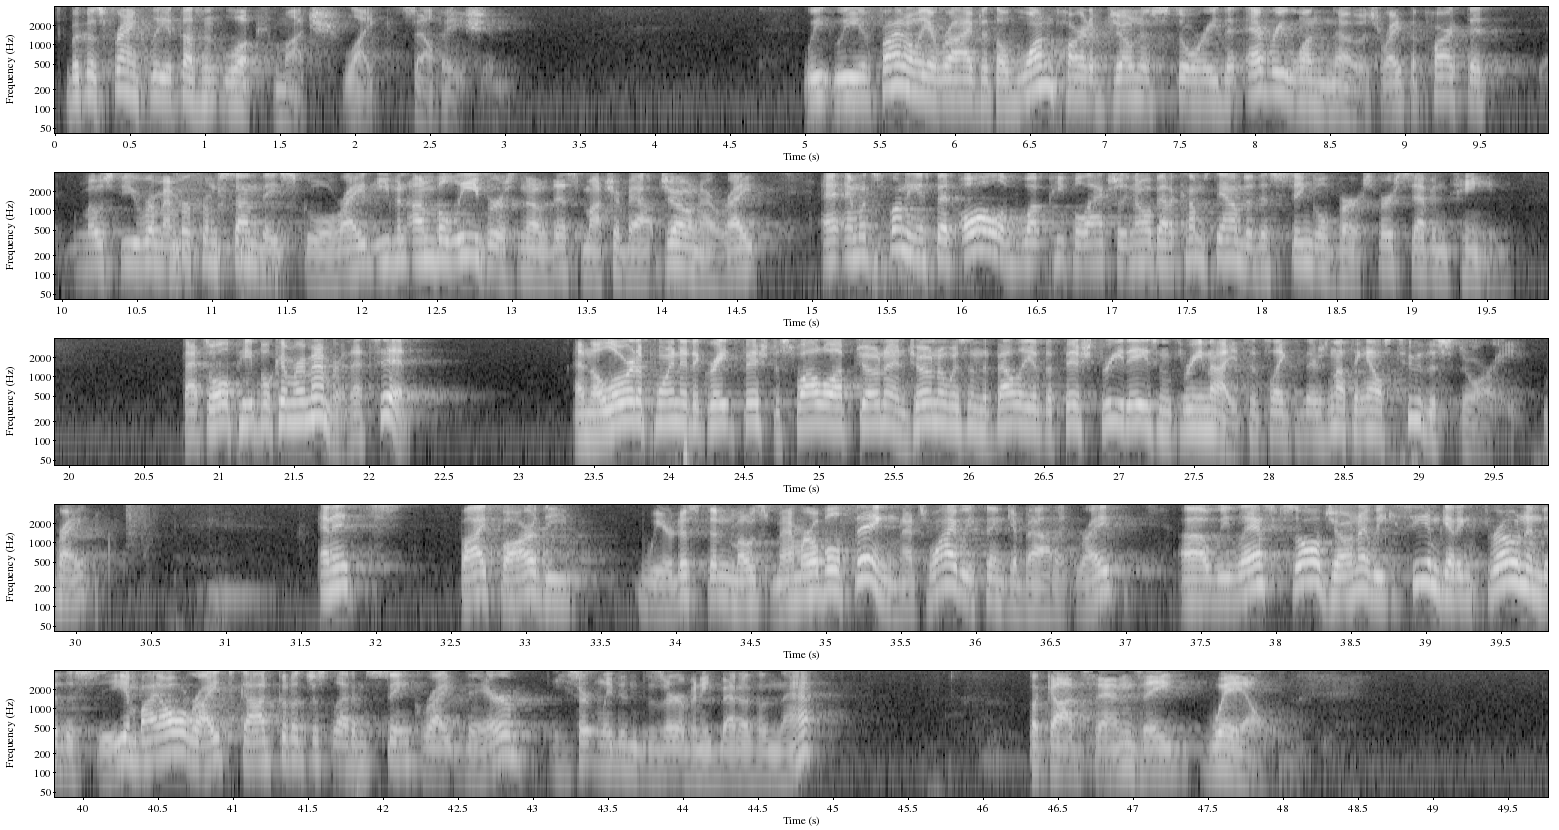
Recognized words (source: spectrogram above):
Because frankly, it doesn't look much like salvation. We, we have finally arrived at the one part of Jonah's story that everyone knows, right? The part that most of you remember from Sunday school, right? Even unbelievers know this much about Jonah, right? And, and what's funny is that all of what people actually know about it comes down to this single verse, verse 17. That's all people can remember. That's it. And the Lord appointed a great fish to swallow up Jonah, and Jonah was in the belly of the fish three days and three nights. It's like there's nothing else to the story, right? And it's by far the weirdest and most memorable thing. That's why we think about it, right? Uh, we last saw Jonah. We see him getting thrown into the sea, and by all rights, God could have just let him sink right there. He certainly didn't deserve any better than that. But God sends a whale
